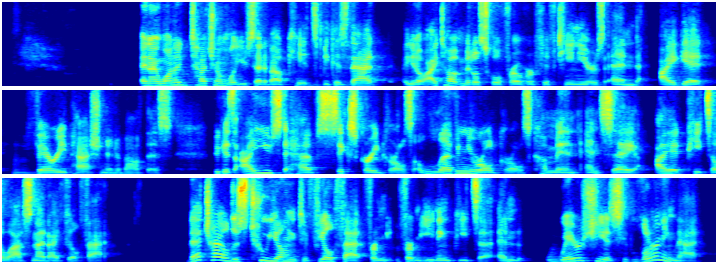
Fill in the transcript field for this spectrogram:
And I want to touch on what you said about kids because that, you know, I taught middle school for over 15 years and I get very passionate about this because I used to have sixth grade girls, 11 year old girls come in and say, I had pizza last night. I feel fat. That child is too young to feel fat from, from eating pizza. And where she is learning that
